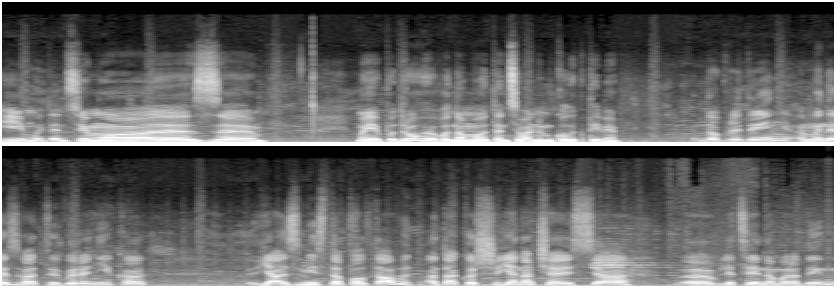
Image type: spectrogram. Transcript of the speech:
І ми танцюємо е, з моєю подругою в одному танцювальному колективі. Добрий день. Мене звати Вероніка. Я з міста Полтави, а також я навчаюся е, в ліцеї номер 1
